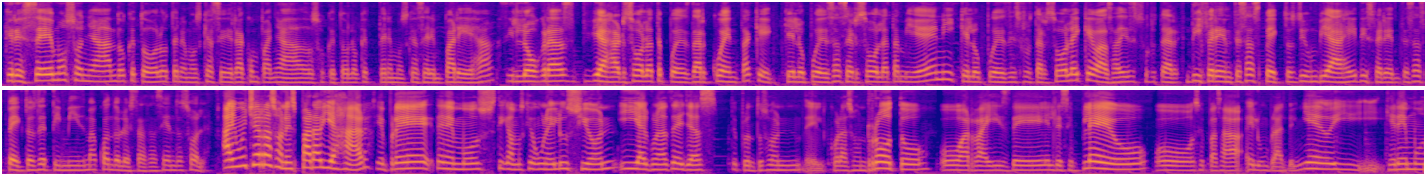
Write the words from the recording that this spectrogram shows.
crecemos soñando que todo lo tenemos que hacer acompañados o que todo lo que tenemos que hacer en pareja, si logras viajar sola te puedes dar cuenta que, que lo puedes hacer sola también y que lo puedes disfrutar sola y que vas a disfrutar diferentes aspectos de un viaje y diferentes aspectos de ti misma cuando lo estás haciendo sola. Hay muchas razones para viajar, siempre tenemos digamos que una ilusión y algunas de ellas de pronto son el corazón roto o a raíz del desempleo o se pasa el umbral del miedo y queremos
